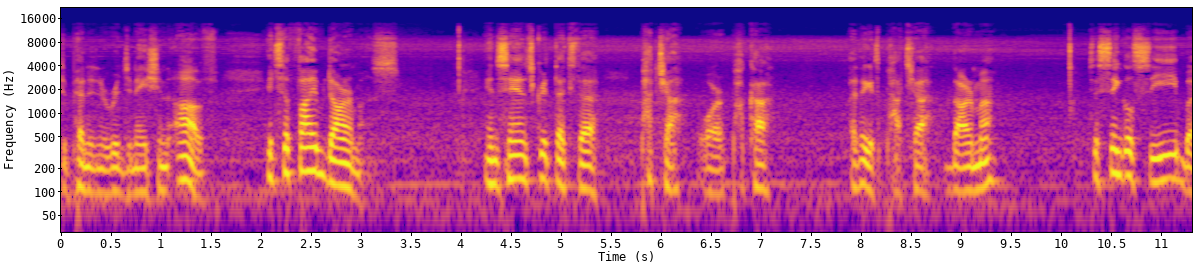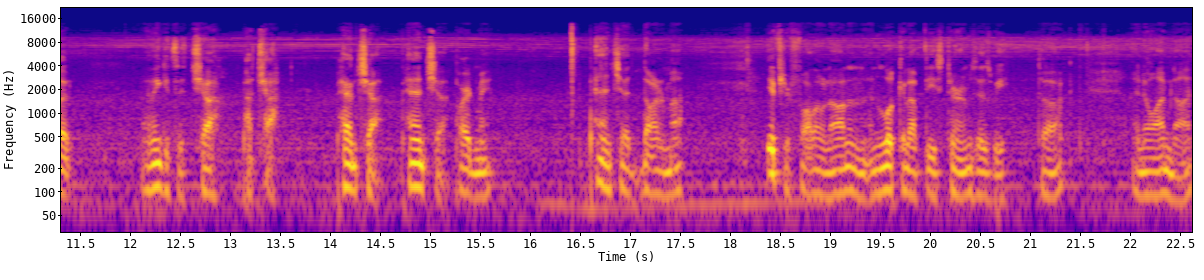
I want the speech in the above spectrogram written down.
dependent origination of. It's the five dharmas. In Sanskrit, that's the pacha or paka. I think it's pacha dharma. It's a single C, but I think it's a cha, pacha, pancha, pancha, pardon me. Pancha dharma. If you're following on and, and looking up these terms as we talk, I know I'm not.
